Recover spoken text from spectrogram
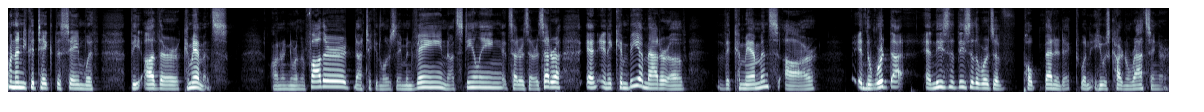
And then you could take the same with the other commandments honoring your mother and father, not taking the Lord's name in vain, not stealing, etc., etc., etc. And and it can be a matter of the commandments are in the word that, and these are these are the words of Pope Benedict when he was Cardinal Ratzinger.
